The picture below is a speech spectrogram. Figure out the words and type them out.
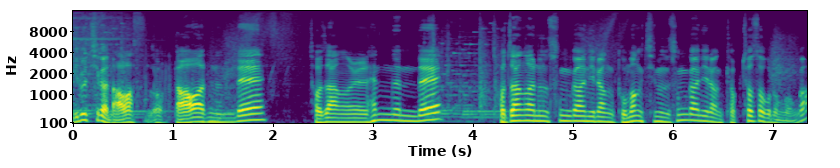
이루치가 나왔어. 나왔는데 저장을 했는데 저장하는 순간이랑 도망치는 순간이랑 겹쳐서 그런 건가?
